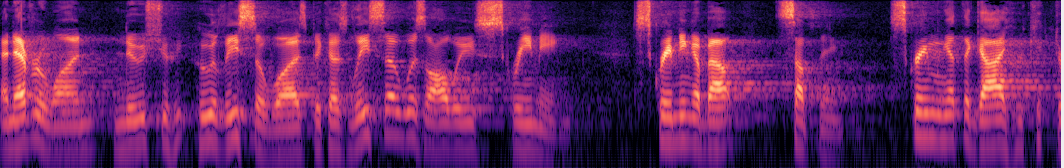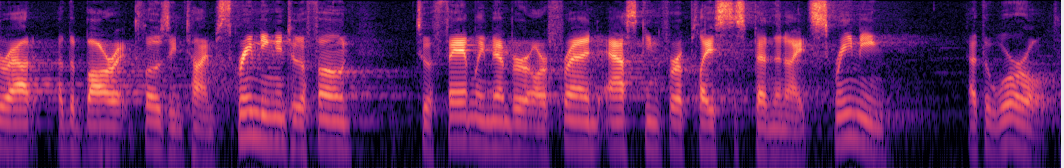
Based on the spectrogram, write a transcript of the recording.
and everyone knew who Lisa was because Lisa was always screaming, screaming about something, screaming at the guy who kicked her out of the bar at closing time, screaming into the phone to a family member or friend asking for a place to spend the night, screaming at the world.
